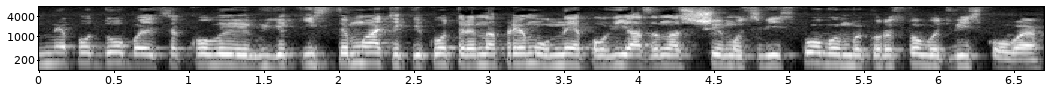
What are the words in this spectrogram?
Не подобається, коли в якійсь тематиці, котра напряму не пов'язана з чимось військовим, використовують військове.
